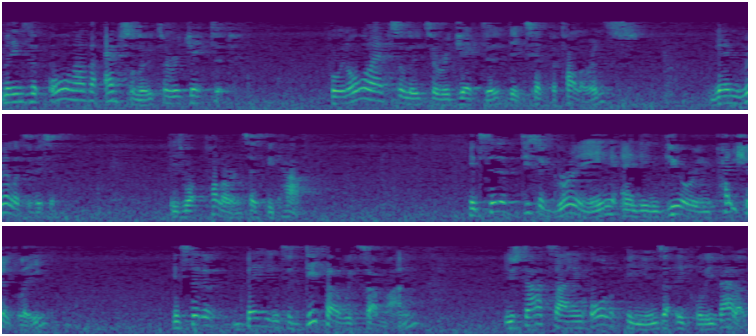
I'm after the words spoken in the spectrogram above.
means that all other absolutes are rejected. For when all absolutes are rejected except for tolerance, then relativism is what tolerance has become. Instead of disagreeing and enduring patiently, instead of begging to differ with someone, you start saying all opinions are equally valid.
